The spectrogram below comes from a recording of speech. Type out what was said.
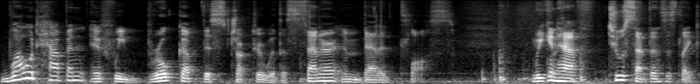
what would happen if we broke up this structure with a center embedded clause? We can have two sentences like,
